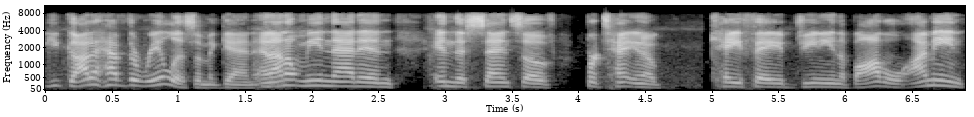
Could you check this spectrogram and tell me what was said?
you got to have the realism again, and I don't mean that in in the sense of pretend, you know, kayfabe genie in the bottle. I mean.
